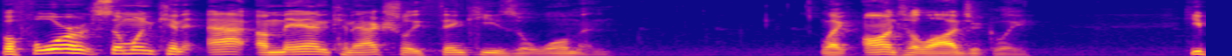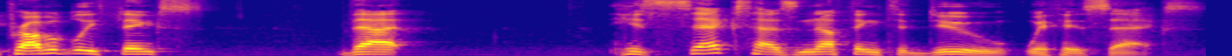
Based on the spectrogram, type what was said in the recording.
before someone can a man can actually think he's a woman like ontologically he probably thinks that his sex has nothing to do with his sex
